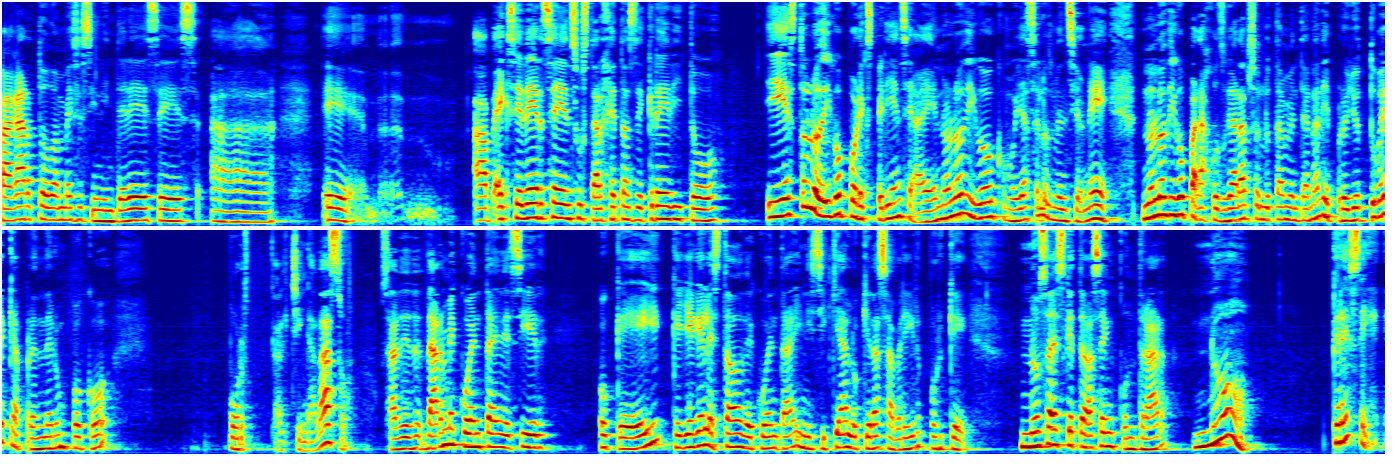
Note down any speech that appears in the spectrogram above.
pagar todo a meses sin intereses, a, eh, excederse en sus tarjetas de crédito. Y esto lo digo por experiencia, ¿eh? no lo digo como ya se los mencioné, no lo digo para juzgar absolutamente a nadie, pero yo tuve que aprender un poco por al chingadazo. O sea, de darme cuenta y decir, ok, que llegue el estado de cuenta y ni siquiera lo quieras abrir porque no sabes qué te vas a encontrar. No, crece,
